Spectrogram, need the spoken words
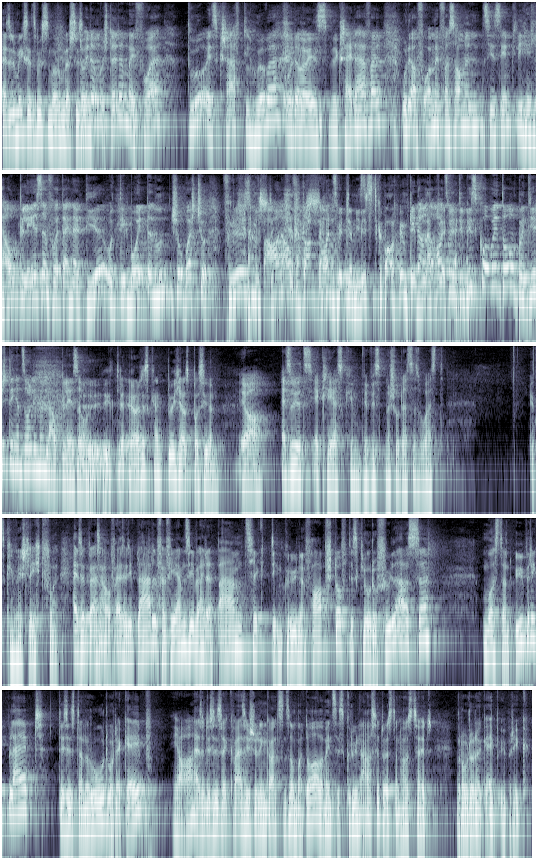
Also du möchtest jetzt wissen, warum das Stell ist. dir, stell dir mal vor, du als Geschäftelhuber oder als Gescheiterhaferl oder auf einmal versammeln sie sämtliche Laubbläser vor deiner Tür und die malt dann unten schon, weißt du schon, früher ist mit Bauernaufstand Stand mit der Mistgabel im Genau, da war es mit der Mistgabel da und bei dir stehen soll mit dem Laubbläser an. Ja, das kann durchaus passieren. Ja, also jetzt erklär's, Kim, wir wissen schon, dass das weißt. Jetzt kommen wir schlecht vor. Also pass auf, also die Bladel verfärben sie, weil der Baum zieht den grünen Farbstoff, das Chlorophyll aus. Und was dann übrig bleibt, das ist dann rot oder gelb. Ja, Also das ist halt quasi schon den ganzen Sommer da, aber wenn du das grün aussieht, dann hast du halt rot oder gelb übrig.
